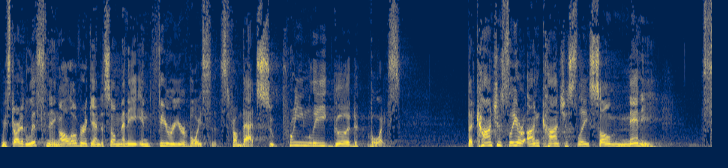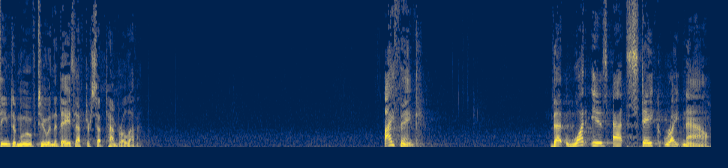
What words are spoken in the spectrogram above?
We started listening all over again to so many inferior voices from that supremely good voice that consciously or unconsciously so many seem to move to in the days after September 11th. I think that what is at stake right now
